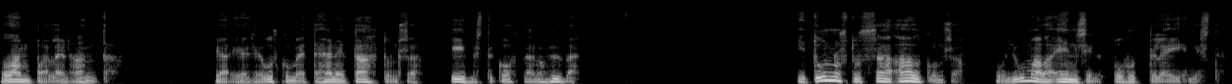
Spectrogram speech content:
lampailleen antaa. Ja, ja se uskomme, että hänen tahtonsa ihmistä kohtaan on hyvä. Niin tunnustus saa alkunsa, kun Jumala ensin puhuttelee ihmistä.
